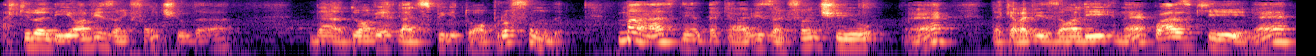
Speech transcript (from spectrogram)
Aquilo ali é uma visão infantil da, da, de uma verdade espiritual profunda. Mas dentro daquela visão infantil, né, daquela visão ali, né, quase que, né,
